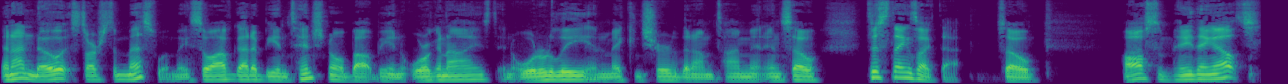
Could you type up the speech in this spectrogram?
then I know it starts to mess with me. So I've got to be intentional about being organized and orderly and making sure that I'm time and so just things like that. So awesome. Anything else?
